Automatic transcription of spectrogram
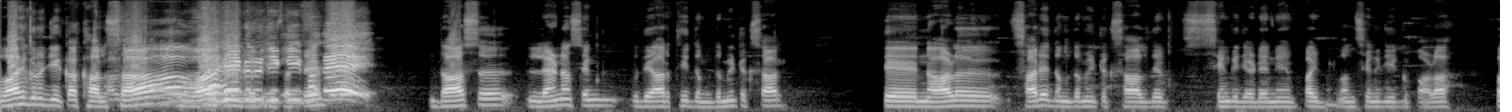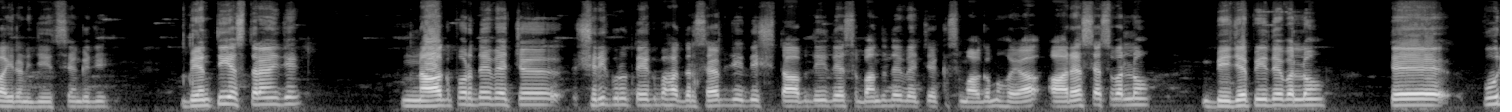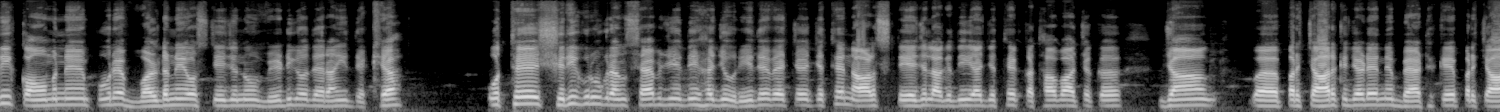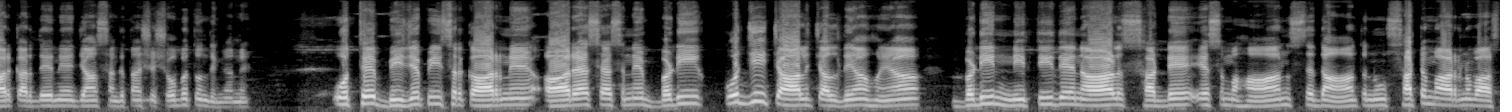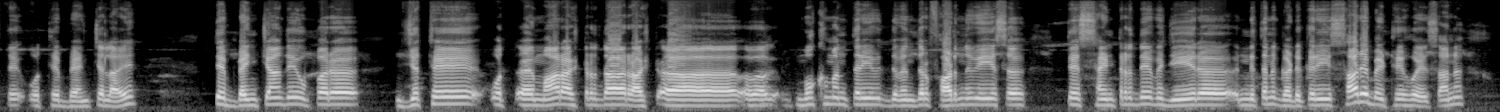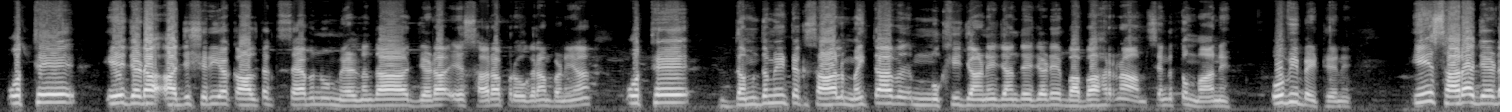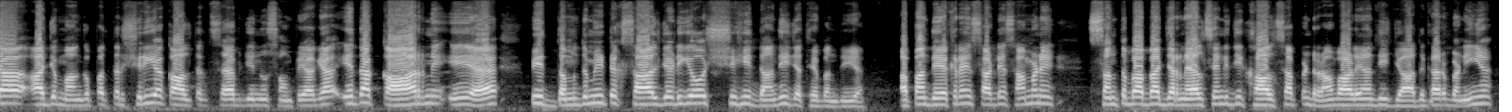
ਵਾਹਿਗੁਰੂ ਜੀ ਕਾ ਖਾਲਸਾ ਵਾਹਿਗੁਰੂ ਜੀ ਕੀ ਫਤਿਹ। ਦਾਸ ਲੈਣਾ ਸਿੰਘ ਵਿਦਿਆਰਥੀ ਦਮਦਮੀ ਟਕਸਾਲ ਤੇ ਨਾਲ ਸਾਰੇ ਦਮਦਮੀ ਟਕਸਾਲ ਦੇ ਸਿੰਘ ਜਿਹੜੇ ਨੇ ਭਾਈ ਬਲਵੰਤ ਸਿੰਘ ਜੀ ਗੋਪਾਲਾ ਭਾਈ ਰਣਜੀਤ ਸਿੰਘ ਜੀ। ਬੇਨਤੀ ਇਸ ਤਰ੍ਹਾਂ ਹੈ ਜੀ ਨਾਗਪੁਰ ਦੇ ਵਿੱਚ ਸ੍ਰੀ ਗੁਰੂ ਤੇਗ ਬਹਾਦਰ ਸਾਹਿਬ ਜੀ ਦੀ ਸ਼ਤਾਬਦੀ ਦੇ ਸਬੰਧ ਦੇ ਵਿੱਚ ਇੱਕ ਸਮਾਗਮ ਹੋਇਆ ਆਰਐਸਐਸ ਵੱਲੋਂ ਬੀਜੇਪੀ ਦੇ ਵੱਲੋਂ ਤੇ ਪੂਰੀ ਕੌਮ ਨੇ, ਪੂਰੇ ਵਰਲਡ ਨੇ ਉਸ ਚੀਜ਼ ਨੂੰ ਵੀਡੀਓ ਦੇ ਰਾਹੀਂ ਦੇਖਿਆ। ਉੱਥੇ ਸ੍ਰੀ ਗੁਰੂ ਗ੍ਰੰਥ ਸਾਹਿਬ ਜੀ ਦੀ ਹਜ਼ੂਰੀ ਦੇ ਵਿੱਚ ਜਿੱਥੇ ਨਾਲ ਸਟੇਜ ਲੱਗਦੀ ਹੈ ਜਿੱਥੇ ਕਥਾਵਾਚਕ ਜਾਂ ਪ੍ਰਚਾਰਕ ਜਿਹੜੇ ਨੇ ਬੈਠ ਕੇ ਪ੍ਰਚਾਰ ਕਰਦੇ ਨੇ ਜਾਂ ਸੰਗਤਾਂ ਸ਼ਿਸ਼ੋਭਤ ਹੁੰਦੀਆਂ ਨੇ। ਉੱਥੇ ਬੀਜੇਪੀ ਸਰਕਾਰ ਨੇ ਆਰਐਸਐਸ ਨੇ ਬੜੀ ਕੋਝੀ ਚਾਲ ਚੱਲਦਿਆਂ ਹੋਇਆਂ ਬੜੀ ਨੀਤੀ ਦੇ ਨਾਲ ਸਾਡੇ ਇਸ ਮਹਾਨ ਸਿਧਾਂਤ ਨੂੰ ਸੱਟ ਮਾਰਨ ਵਾਸਤੇ ਉੱਥੇ ਬੈਂਚ ਲਾਏ ਤੇ ਬੈਂਚਾਂ ਦੇ ਉੱਪਰ ਜਿੱਥੇ ਉਤ- ਮਹਾਰਾਸ਼ਟਰ ਦਾ ਰਾਸ਼ਟ- ਮੁੱਖ ਮੰਤਰੀ ਦਵਿੰਦਰ ਫੜਨਵੀਸ ਤੇ ਸੈਂਟਰ ਦੇ ਵਜ਼ੀਰ ਨਿਤਨ ਗਡਕਰੀ ਸਾਰੇ ਬੈਠੇ ਹੋਏ ਸਨ। ਉੱਥੇ ਇਹ ਜਿਹੜਾ ਅੱਜ ਸ੍ਰੀ ਅਕਾਲ ਤਖਤ ਸਾਹਿਬ ਨੂੰ ਮਿਲਣ ਦਾ ਜਿਹੜਾ ਇਹ ਸਾਰਾ ਪ੍ਰੋਗਰਾਮ ਬਣਿਆ, ਉੱਥੇ ਦਮਦਮੀ ਟਕਸਾਲ ਮਹਿਤਾ ਮੁਖੀ ਜਾਣੇ ਜਾਂਦੇ ਜਿਹੜੇ ਬਾਬਾ ਹਰਨਾਮ ਸਿੰਘ ਧੁੰਮਾ ਨੇ, ਉਹ ਵੀ ਬੈਠੇ ਨੇ। ਇਹ ਸਾਰਾ ਜਿਹੜਾ ਅੱਜ ਮੰਗ ਪੱਤਰ ਸ੍ਰੀ ਅਕਾਲ ਤਖਤ ਸਾਹਿਬ ਜੀ ਨੂੰ ਸੌਂਪਿਆ ਗਿਆ, ਇਹਦਾ ਕਾਰਨ ਇਹ ਹੈ ਵੀ ਦਮਦਮੀ ਟਕਸਾਲ ਜਿਹੜੀ ਉਹ ਸ਼ਹੀਦਾਂ ਦੀ ਜਥੇਬੰਦੀ ਹੈ। ਆਪਾਂ ਦੇਖ ਰਹੇ ਸਾਡੇ ਸਾਹਮਣੇ ਸੰਤ ਬਾਬਾ ਜਰਨੈਲ ਸਿੰਘ ਜੀ ਖਾਲਸਾ ਪਿੰਡਰਾਂ ਵਾਲਿਆਂ ਦੀ ਯਾਦਗਾਰ ਬਣੀ ਹੈ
